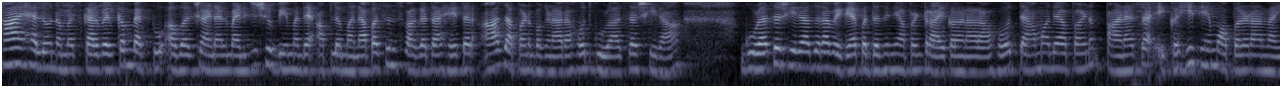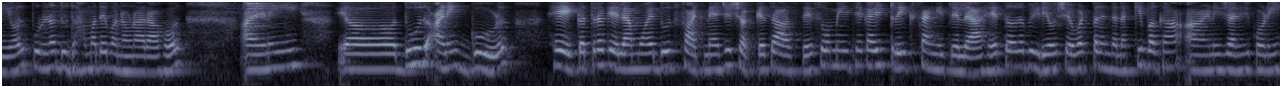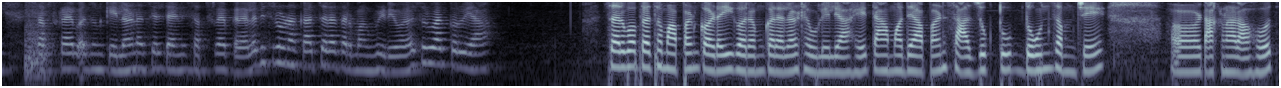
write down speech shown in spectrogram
हाय hello नमस्कार. Welcome back to our channel मॅनेजी शुबीमध्ये आपलं मनापासून स्वागत आहे. तर आज आपण बघणार आहोत गुळाचा शिरा. गुळाचा शिरा जरा वेगळ्या पद्धतीने आपण ट्राय करणार आहोत. त्यामध्ये आपण पाण्याचा एकही थेंब वापरणार नाही आहोत. पूर्ण दुधामध्ये बनवणार आहोत. आणि दूध आणि गूळ हे एकत्र केल्यामुळे दूध फाटण्याची शक्यता असते. सो मी इथे काही ट्रिक्स सांगितलेले आहेत. तर व्हिडिओ शेवटपर्यंत नक्की बघा. आणि ज्यांनी कोणी सबस्क्राईब अजून केलं नसेल त्यांनी सबस्क्राईब करायला विसरू नका. चला तर मग व्हिडिओला सुरुवात करूया. सर्वप्रथम आपण कढई गरम करायला ठेवलेली आहे. त्यामध्ये आपण साजूक तूप दोन चमचे टाकणार आहोत.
